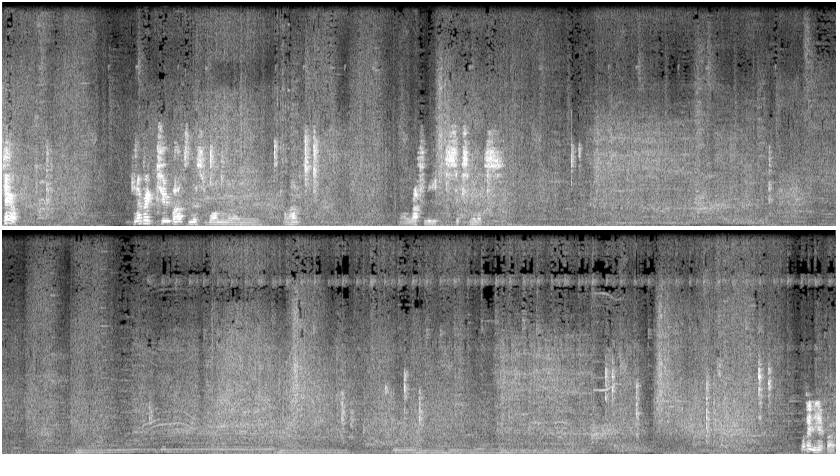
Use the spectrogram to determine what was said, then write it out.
Tail! Can I break two parts in this one, um, one hunt? Uh, roughly six minutes. What did you hit by?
